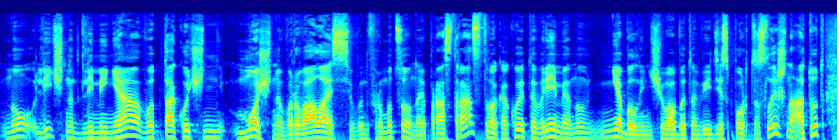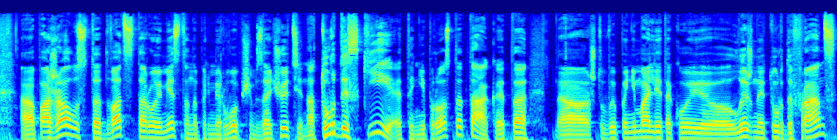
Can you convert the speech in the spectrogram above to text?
ну, лично для меня вот так очень мощно ворвалась в информационное пространство. Какое-то время, ну, не было ничего об этом виде спорта слышно, а тут, а, пожалуйста, 22 место, например, в общем зачете на Тур де Ски. Это не просто так, это, а, чтобы вы понимали, такой лыжный Тур де Франс,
